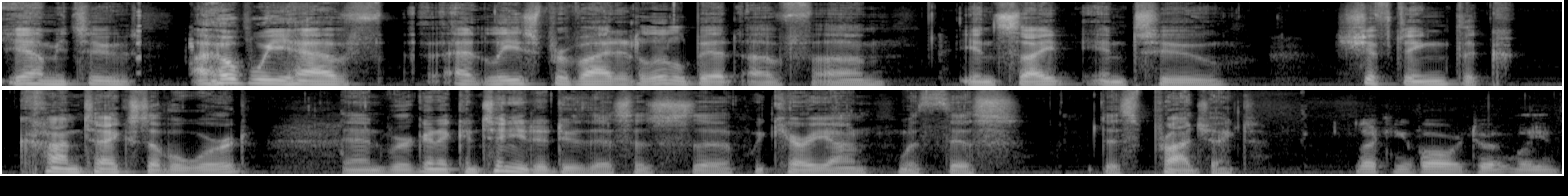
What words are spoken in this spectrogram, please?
Yeah, me too. I hope we have at least provided a little bit of um, insight into shifting the c- context of a word. And we're going to continue to do this as uh, we carry on with this this project. Looking forward to it, William.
